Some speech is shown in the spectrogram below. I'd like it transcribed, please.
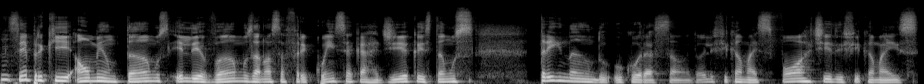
Sempre que aumentamos, elevamos a nossa frequência cardíaca, estamos treinando o coração. Então ele fica mais forte, ele fica mais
